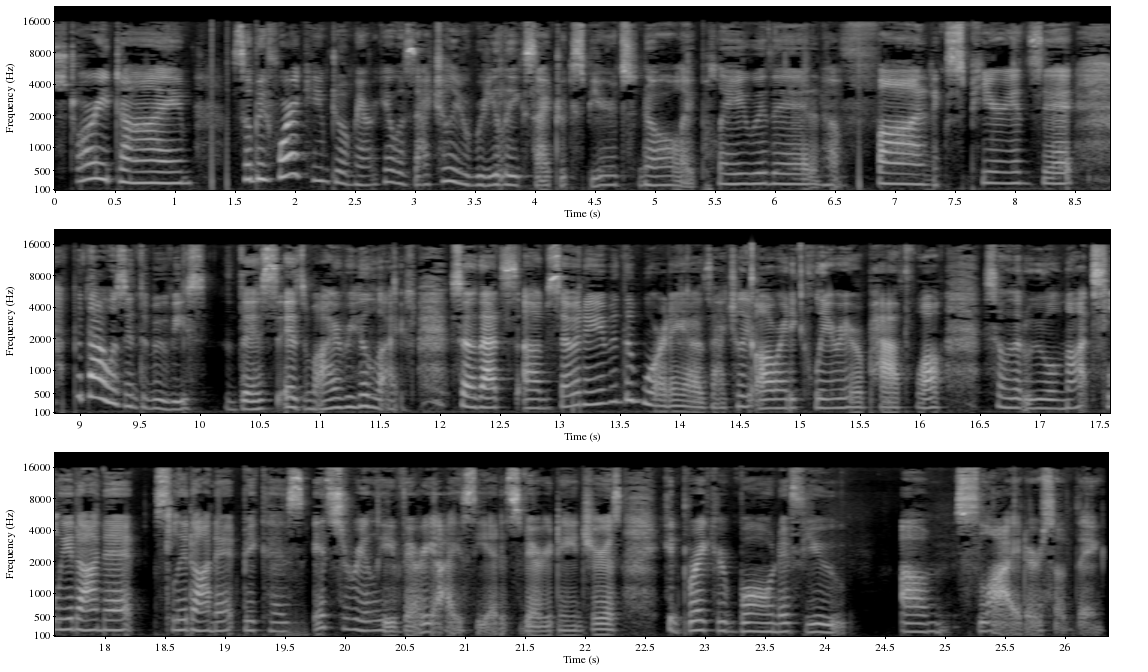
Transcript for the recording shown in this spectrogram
Story time. So before I came to America, I was actually really excited to experience snow, like play with it and have fun, and experience it. But that was in the movies. This is my real life. So that's um, 7 a.m. in the morning. I was actually already clearing our path walk so that we will not slid on it, slid on it because it's really very icy and it's very dangerous. You could break your bone if you um, slide or something.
